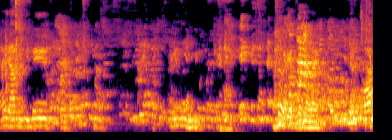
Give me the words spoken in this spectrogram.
ให้ยามันกินดีเก็บเป็นอะไรเก็บช้อน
